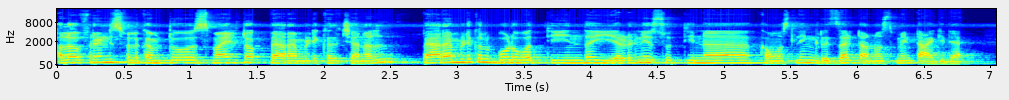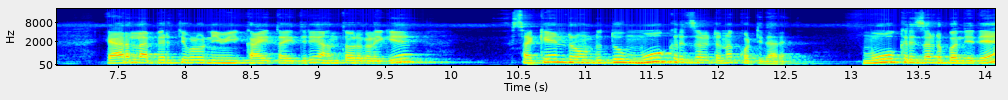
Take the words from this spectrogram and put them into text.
Hello friends welcome to smile talk paramedical channel paramedical board ವತಿಯಿಂದ ಎರಡನೇ ಸುತ್ತಿನ ಕೌನ್ಸಿಲಿಂಗ್ ರಿಸಲ್ಟ್ ಅನೌನ್ಸ್ಮೆಂಟ್ ಆಗಿದೆ. ಯಾರೆಲ್ಲ ಅಭ್ಯರ್ಥಿಗಳು ನೀವು ಕಾಯ್ತಾ ಇದ್ದೀರಿ ಅಂಥವ್ರುಗಳಿಗೆ ಸೆಕೆಂಡ್ ರೌಂಡದ್ದು ಮೂಕ್ ರಿಸಲ್ಟನ್ನು ಕೊಟ್ಟಿದ್ದಾರೆ. ಮೂಕ್ ರಿಸಲ್ಟ್ ಬಂದಿದೆ.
